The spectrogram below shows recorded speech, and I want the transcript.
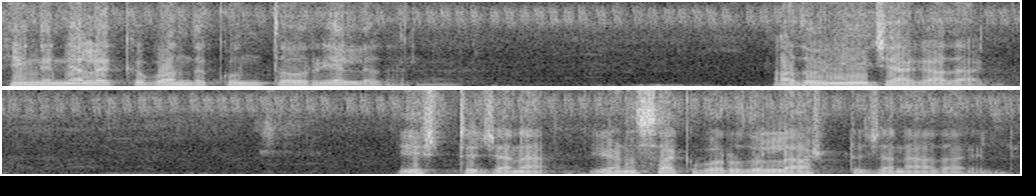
ಹಿಂಗೆ ನೆಲಕ್ಕೆ ಬಂದು ಕುಂತವ್ರು ಎಲ್ಲದಾರ? ಅದು ಈ ಜಾಗದಾಗ. ಇಷ್ಟು ಜನ ಎಣಸಕ್ಕೆ ಬರೋದಿಲ್ಲ ಅಷ್ಟು ಜನ ಅದಾರ ಇಲ್ಲಿ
